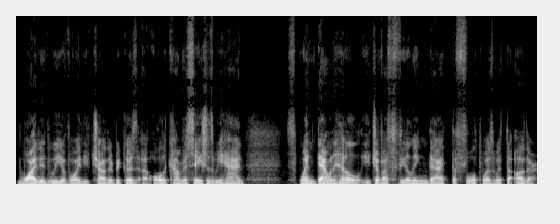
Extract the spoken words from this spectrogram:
why did we avoid each other? Because uh, all the conversations we had went downhill, each of us feeling that the fault was with the other.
